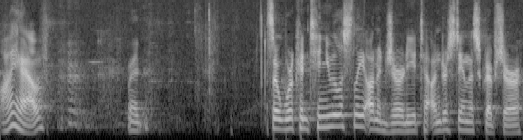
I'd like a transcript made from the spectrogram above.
I have. Like, so we're continuously on a journey to understand the scripture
